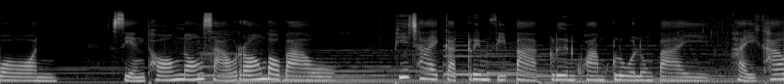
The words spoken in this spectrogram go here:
วร เสียงท้องน้องสาวร้องเบาๆ พี่ชายกัดริมฝีปากกลืนความกลัวลงไปไหข้าว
